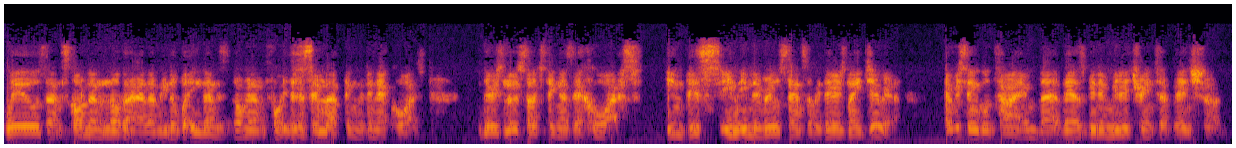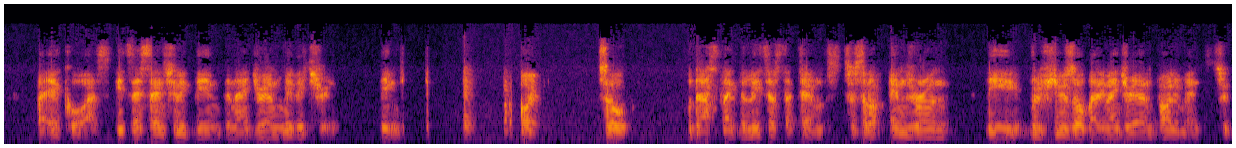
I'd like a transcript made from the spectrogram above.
Wales and Scotland and Northern Ireland, you know, but England is dominant force. There's a similar thing within ECOWAS. There is no such thing as ECOWAS in this, in, in the real sense of it. There is Nigeria. Every single time that there has been a military intervention by ECOWAS, it's essentially been the Nigerian military being So that's like the latest attempt to sort of end run the refusal by the Nigerian parliament to,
